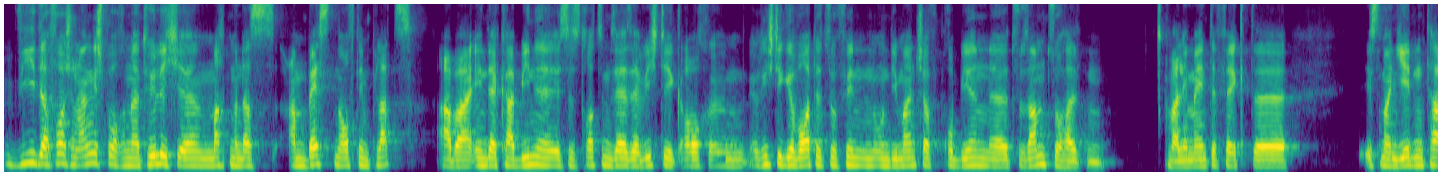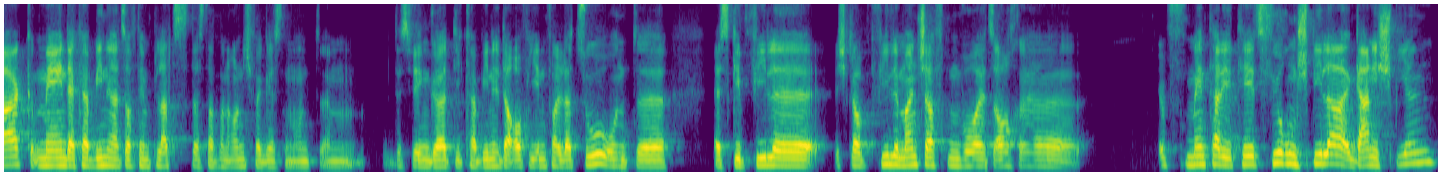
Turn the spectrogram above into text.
wie davor schon angesprochen, natürlich äh, macht man das am besten auf dem Platz. Aber in der Kabine ist es trotzdem sehr, sehr wichtig, auch ähm, richtige Worte zu finden und die Mannschaft probieren äh, zusammenzuhalten. Weil im Endeffekt äh, ist man jeden Tag mehr in der Kabine als auf dem Platz. Das darf man auch nicht vergessen. Und ähm, deswegen gehört die Kabine da auf jeden Fall dazu. Und äh, es gibt viele, ich glaube, viele Mannschaften, wo jetzt auch äh, Mentalitätsführungsspieler gar nicht spielen,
